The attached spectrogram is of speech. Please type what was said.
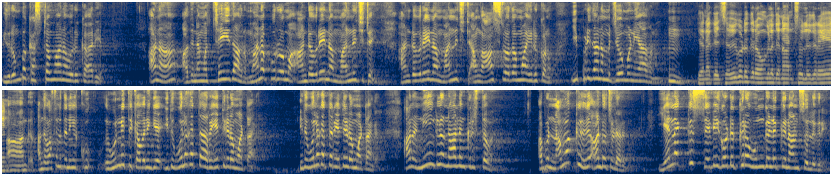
இது ரொம்ப கஷ்டமான ஒரு காரியம். ஆனால் அது நம்ம செய்தாகணும். மனப்பூர்வமாக ஆண்டவரே நான் மன்னிச்சிட்டேன். ஆண்டவரே நான் மன்னிச்சிட்டேன். அவங்க ஆசீர்வாதமாக இருக்கணும். இப்படி தான் நம்ம ஜெபம் பண்ணி ஆகணும். ம். எனக்கு செவி கொடுக்கிற உங்களுக்கு நான் சொல்லுகிறேன். அந்த அந்த வசனத்தை நீங்கள் உன்னித்து கவனிங்க. இது உலகத்தார் ஏற்றுக்கிட மாட்டாங்க. இது உலகத்தார் ஏற்றுக்கிட மாட்டாங்க. ஆனால் நீங்களும் நானும் கிறிஸ்தவன். அப்போ நமக்கு ஆண்டவர் சொல்றாரு எனக்கு செவி கொடுக்கிற உங்களுக்கு நான் சொல்லுகிறேன்.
